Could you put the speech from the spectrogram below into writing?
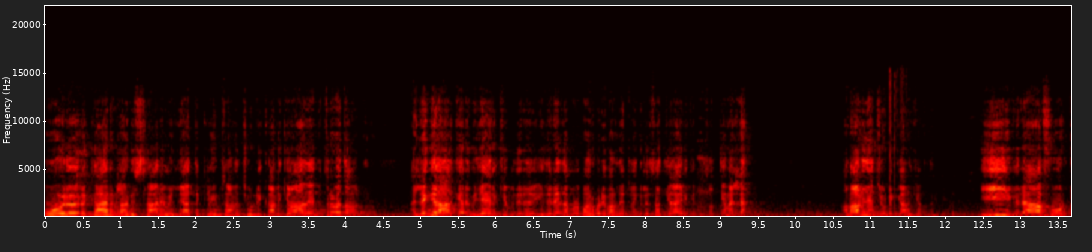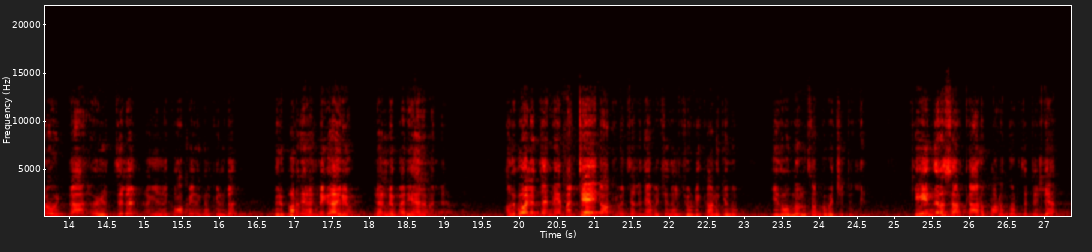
ഓരോരോ കാരണങ്ങൾ അടിസ്ഥാനമില്ലാത്ത ക്ലെയിംസാണ് ചൂണ്ടിക്കാണിക്കുന്നത്. അത് എന്റെ ഉത്തരവാദിത്തമാണ്. അല്ലെങ്കിൽ ആൾക്കാർ വിചാരിക്കും ഇതിന് ഇതിനെ നമ്മൾ മറുപടി പറഞ്ഞിട്ടില്ലെങ്കിൽ സത്യമായിരിക്കും. സത്യമല്ല. അതാണ് ഞാൻ ചൂണ്ടിക്കാണിക്കുന്നത്. ഈ ഇവർ ആ ഫോട്ടോ ഇട്ട എഴുത്തിൽ കോപ്പി നിങ്ങൾക്കുണ്ട്. ഇവർ പറഞ്ഞ രണ്ട് കാര്യവും രണ്ടും പരിഹാരമല്ല. അതുപോലെ തന്നെ മറ്റേ ഡോക്യുമെന്റ്സ് എല്ലാം ഞാൻ വെച്ച് നിങ്ങൾ ചൂണ്ടിക്കാണിക്കുന്നു. ഇതൊന്നും സംഭവിച്ചിട്ടില്ല. കേന്ദ്ര സർക്കാർ പണം കൊടുത്തിട്ടില്ല.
